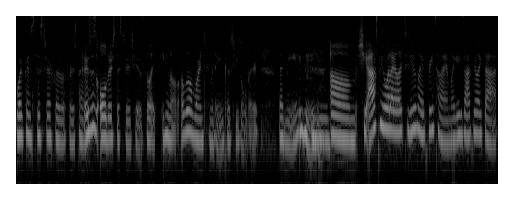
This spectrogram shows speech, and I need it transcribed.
boyfriend's sister for the first time. It was his older sister too, so like you know a little more intimidating because she's older than me. Mhm. um she asked me what I like to do in my free time, like exactly like that.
